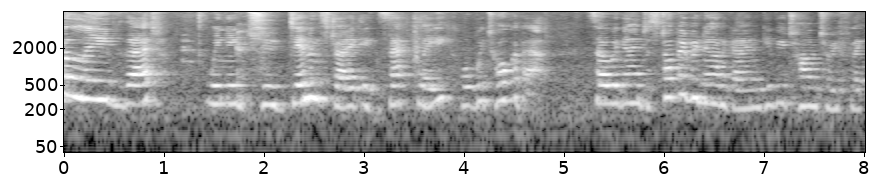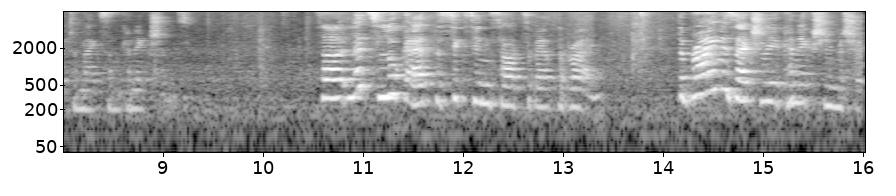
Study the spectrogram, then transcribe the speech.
believe that we need to demonstrate exactly what we talk about. So we're going to stop every now and again and give you time to reflect and make some connections. So let's look at the six insights about the brain. The brain is actually a connection machine.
